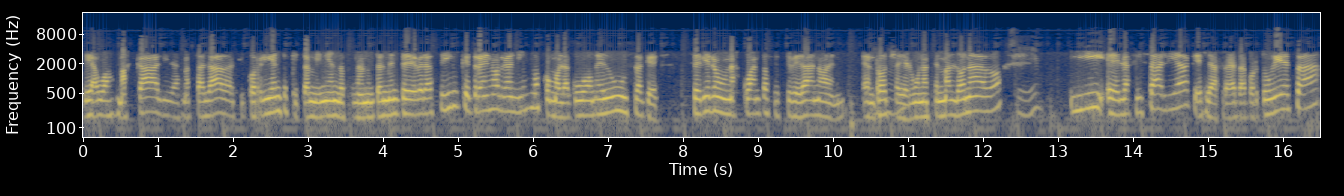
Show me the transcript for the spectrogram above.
de aguas más cálidas, más saladas y corrientes que están viniendo fundamentalmente de Brasil, que traen organismos como la cubomedusa, que se vieron unas cuantas este verano en, en Rocha y algunas en Maldonado, Sí. y eh, la fisalia, que es la fragata portuguesa,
